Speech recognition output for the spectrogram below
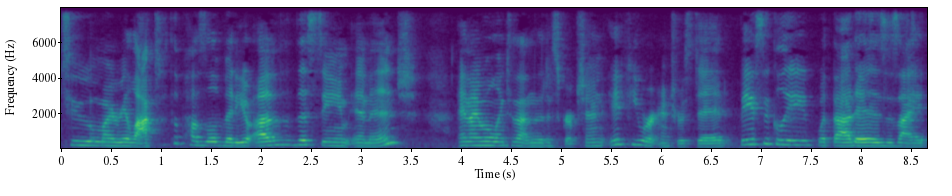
to my Relax with the Puzzle video of the same image. And I will link to that in the description if you are interested. Basically, what that is, is I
